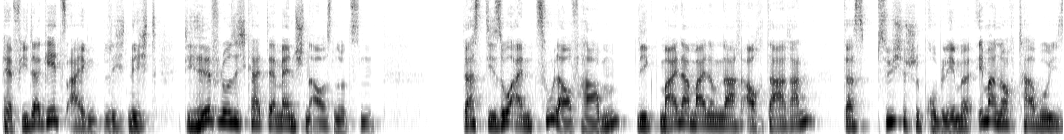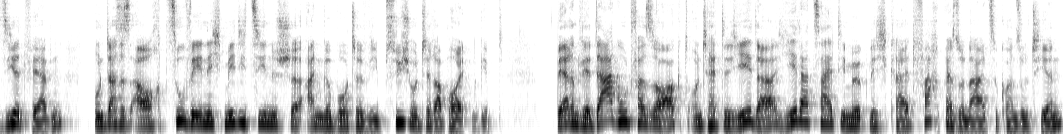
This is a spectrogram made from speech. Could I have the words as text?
Perfider geht's eigentlich nicht. Die Hilflosigkeit der Menschen ausnutzen. Dass die so einen Zulauf haben, liegt meiner Meinung nach auch daran, dass psychische Probleme immer noch tabuisiert werden und dass es auch zu wenig medizinische Angebote wie Psychotherapeuten gibt. Wären wir da gut versorgt und hätte jeder jederzeit die Möglichkeit, Fachpersonal zu konsultieren,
